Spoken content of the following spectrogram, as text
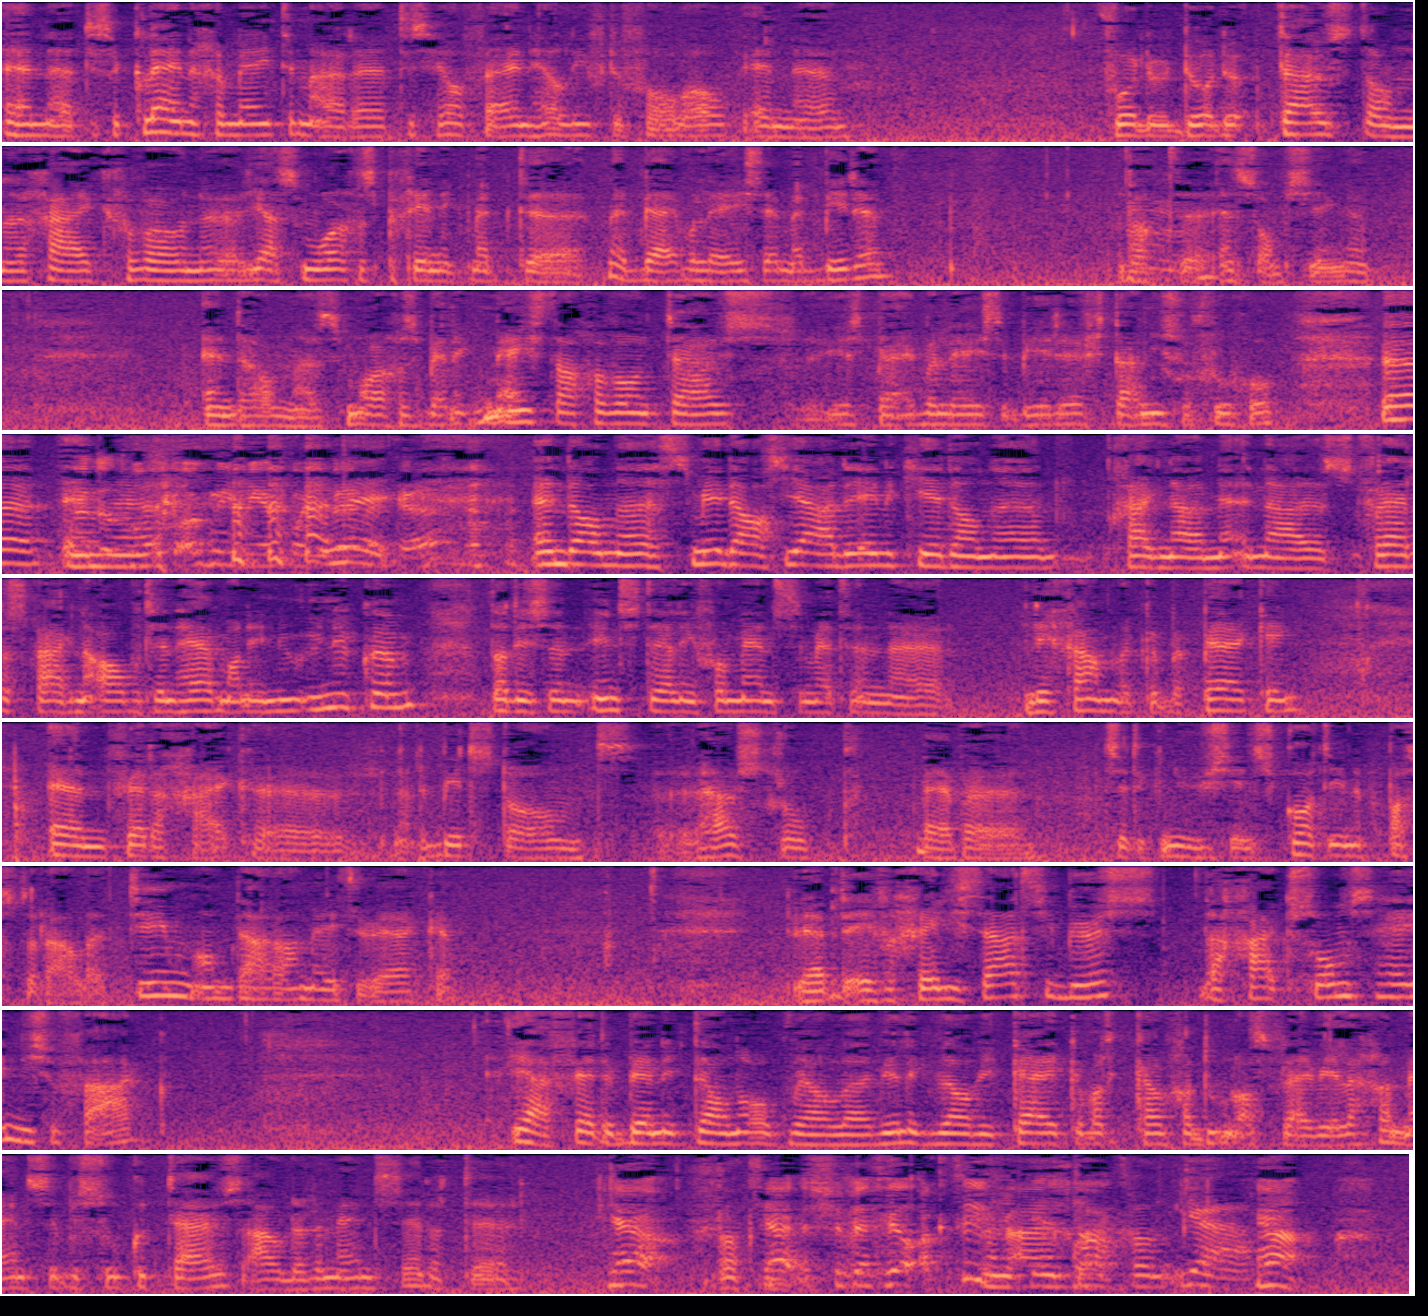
En eh, het is een kleine gemeente, maar eh, het is heel fijn, heel liefdevol ook. En eh, voor de, door de, thuis dan ga ik gewoon, ja, s morgens begin ik met, met Bijbel lezen en met bidden. Dat, en soms zingen. En dan, s morgens ben ik meestal gewoon thuis. Eerst Bijbel lezen, bidden. Ik sta niet zo vroeg op. En, dat eh, hoeft ook niet meer voor je werk, hè? En dan s smiddags, ja, de ene keer dan ga ik naar, naar, vrijdags ga ik naar Albert en Herman in Nieuw Unicum. Dat is een instelling voor mensen met een eh, lichamelijke beperking. En verder ga ik eh, naar de bidstond, eh, huisgroep. We hebben, zit ik nu sinds kort in het pastorale team om daaraan mee te werken. We hebben de evangelisatiebus. Daar ga ik soms heen, niet zo vaak. Ja, verder ben ik dan ook wel, eh, wil ik wel weer kijken wat ik kan gaan doen als vrijwilliger. Mensen bezoeken thuis, oudere mensen. Dat, eh, Ja. Dat, ja, eh, dus je bent heel actief eigenlijk. toch van, ja, Ja,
